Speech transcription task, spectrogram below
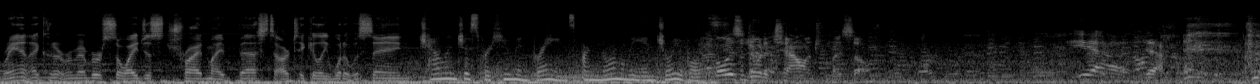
rant I couldn't remember, so I just tried my best to articulate what it was saying. Challenges for human brains are normally enjoyable. I've always enjoyed a challenge for myself. Yeah. Yeah.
